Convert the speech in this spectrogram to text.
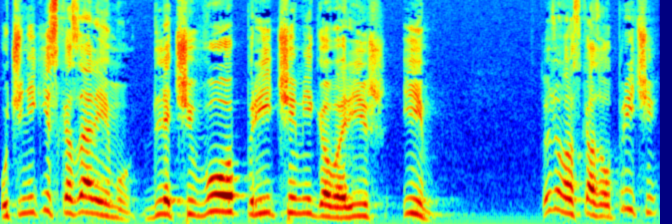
ученики сказали ему, для чего притчами говоришь им? То есть он рассказывал притчи.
